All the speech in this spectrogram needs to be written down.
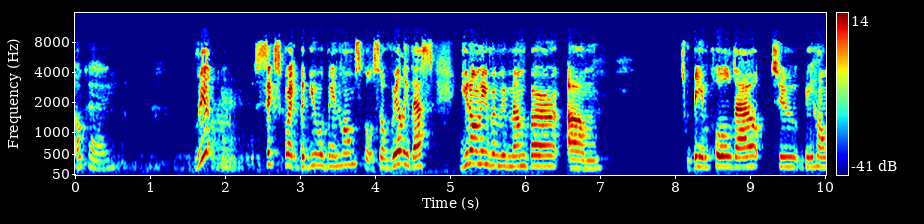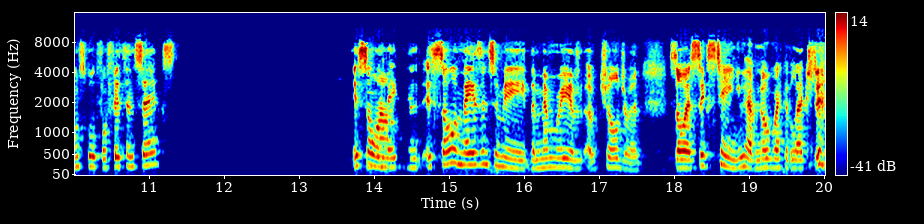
Okay. Really? Sixth grade, but you were being homeschooled. So really, that's you don't even remember um, being pulled out to be homeschooled for fifth and sixth. It's so no. amazing. It's so amazing to me the memory of, of children. So at 16, you have no recollection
